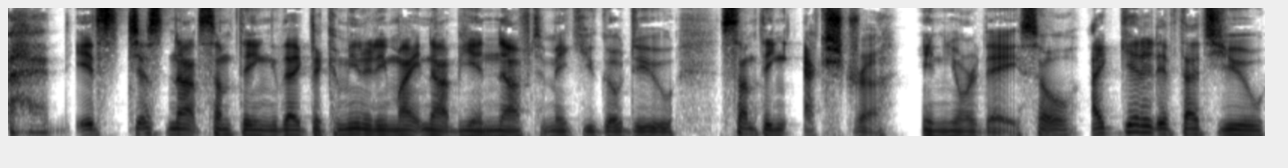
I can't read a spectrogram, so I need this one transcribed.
it's just not something like the community might not be enough to make you go do something extra in your day. So I get it if that's you.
